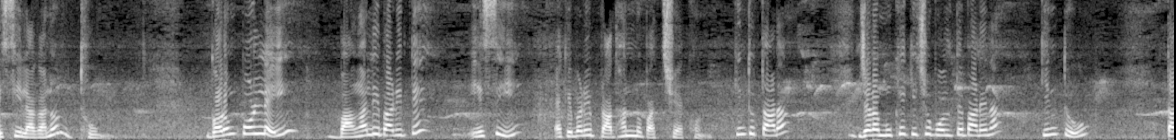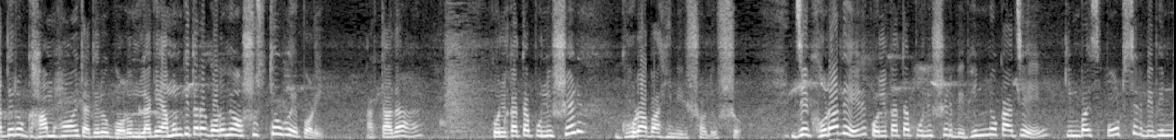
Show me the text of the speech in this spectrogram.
এসি লাগানোর ধুম। গরম পড়লেই বাঙালি বাড়িতে এসি একেবারে প্রাধান্য পাচ্ছে এখন। কিন্তু তারা, যারা মুখে কিছু বলতে পারে না, কিন্তু তাদেরও ঘাম হয়, তাদেরও গরম লাগে, এমনকি তারা গরমে অসুস্থও হয়ে পড়ে। আর তারা কলকাতা পুলিশের ঘোড়া বাহিনীর সদস্য। যে ঘোড়াদের কলকাতা পুলিশের বিভিন্ন কাজে কিংবা স্পোর্টসের বিভিন্ন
